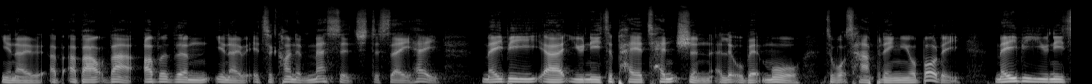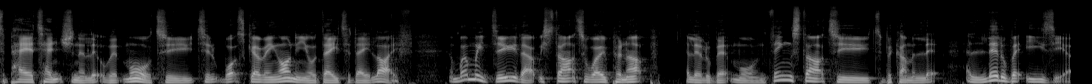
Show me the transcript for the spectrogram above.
you know ab- about that other than you know it's a kind of message to say hey Maybe uh, you need to pay attention a little bit more to what's happening in your body. Maybe you need to pay attention a little bit more to, to what's going on in your day to day life. And when we do that, we start to open up a little bit more and things start to, to become a, li- a little bit easier.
